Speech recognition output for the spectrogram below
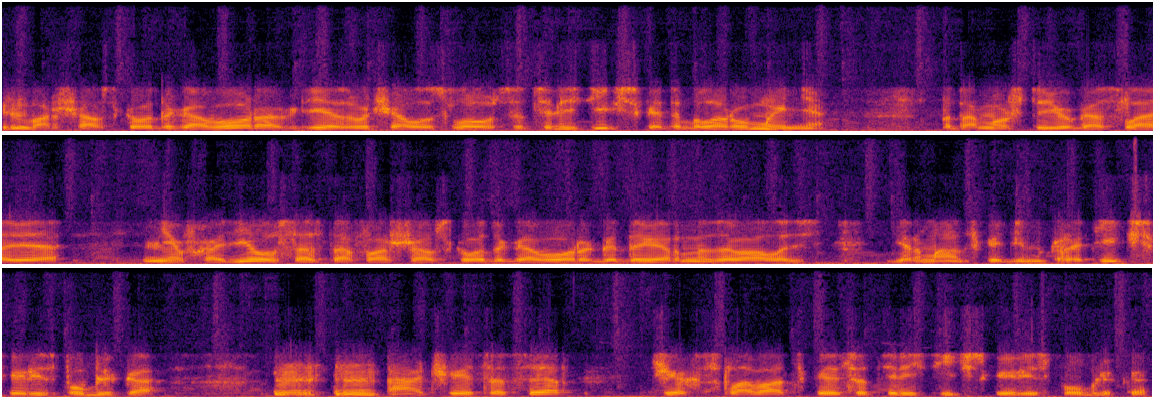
Варшавского договора, где звучало слово «социалистическое», это была Румыния, потому что Югославия не входила в состав Варшавского договора, ГДР называлась Германская Демократическая Республика, а ЧССР Чехословацкая Социалистическая Республика.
